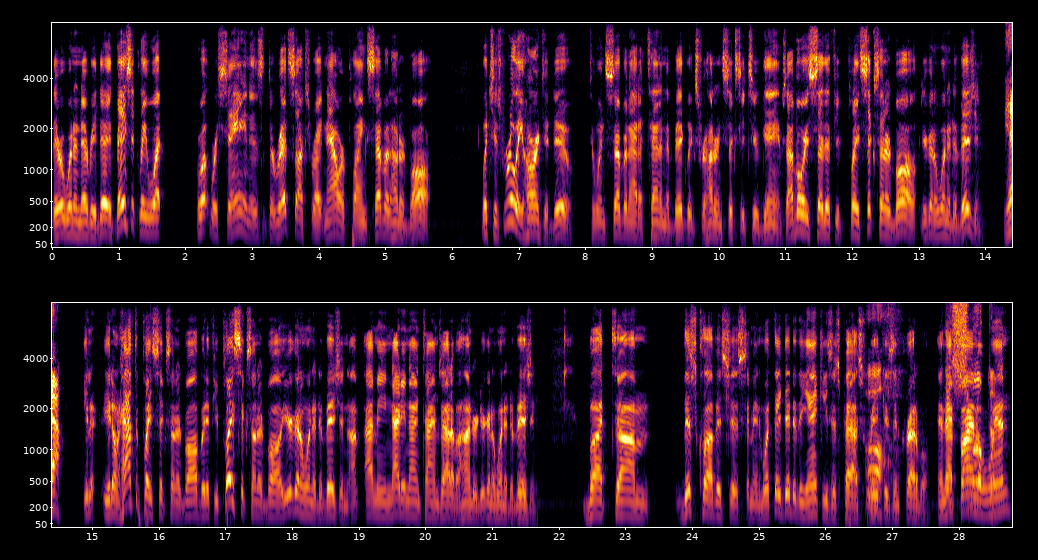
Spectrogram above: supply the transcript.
they were winning every day. Basically, what what we're saying is that the Red Sox right now are playing 700 ball, which is really hard to do to win seven out of 10 in the big leagues for 162 games. I've always said if you play 600 ball, you're going to win a division. Yeah. You, you don't have to play 600 ball, but if you play 600 ball, you're going to win a division. I, I mean, 99 times out of 100, you're going to win a division. But um, this club is just, I mean, what they did to the Yankees this past week Oh, is incredible. And that final win,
